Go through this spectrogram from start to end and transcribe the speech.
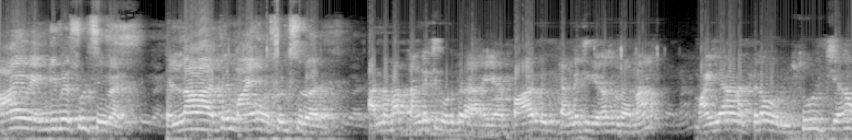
மாயம் எங்கேயுமே சூழ்ச்சி செய்வாரு. எல்லா இடத்துலயும் மாயம் ஒரு சூழ்ச்சி சொல்லுவாரு அந்த மாதிரி தங்கச்சி கொடுக்குற என் பார்வை தங்கச்சிக்கு என்ன சொல்றாருன்னா மயானத்துல ஒரு சூழ்ச்சியான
